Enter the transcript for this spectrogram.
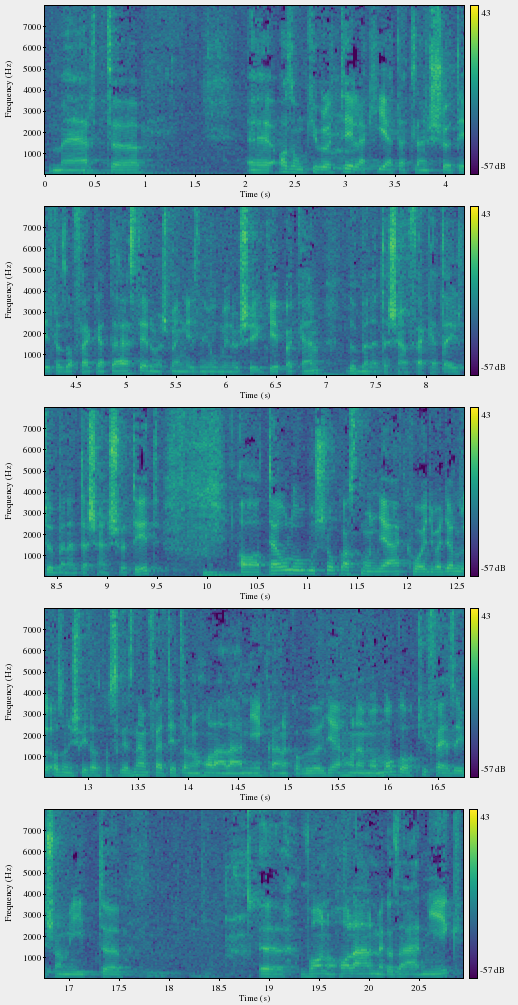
mert azon kívül, hogy tényleg hihetetlen sötét ez a fekete, ezt érdemes megnézni jó minőségi képeken, döbbenetesen fekete és döbbenetesen sötét. A teológusok azt mondják, hogy, vagy azon is vitatkoztak, ez nem feltétlenül a halál árnyékának a völgye, hanem a maga a kifejezés, ami itt van, a halál meg az árnyék,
